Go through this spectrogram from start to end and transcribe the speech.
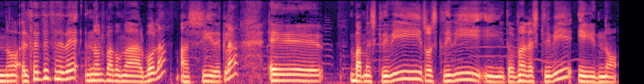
No, el CCCB no ens va donar el bola, així de clar. Eh, vam escribir, reescrivir i tornar a escribir i no,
